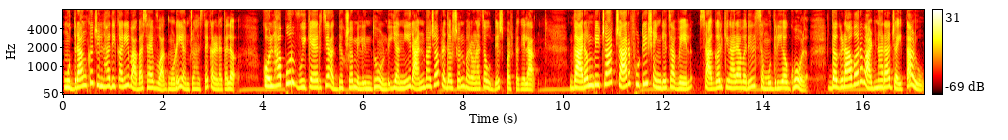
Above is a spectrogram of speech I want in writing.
मुद्रांक जिल्हाधिकारी बाबासाहेब वाघमोडे यांच्या हस्ते करण्यात आलं. कोल्हापूर वुईकेअरचे केअरचे अध्यक्ष मिलिंद धोंड यांनी रानभाज्या प्रदर्शन भरवण्याचा उद्देश स्पष्ट केला. गारंबीच्या चार फुटी शेंगेचा वेल सागर किनाऱ्यावरील समुद्रीय घोळ दगडावर वाढणारा जैताळू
